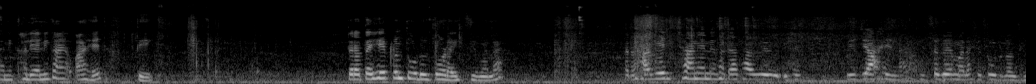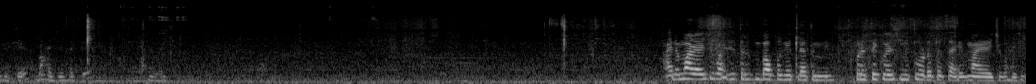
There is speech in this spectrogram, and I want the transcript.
आणि खाली आणि काय आहेत ते. तर आता हे पण तोडून तोडायचे मला. तर हा वेल छान येण्यासाठी आता हा वेल हे- हे जे आहे ना हे सगळे मला असे तोडूनच घ्यायचे भाजीसाठी. आणि माळ्याची भाजी तर बाबा घेतल्या तुम्ही. प्रत्येक वेळेस मी तोडतच आहे माळ्याची भाजी.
